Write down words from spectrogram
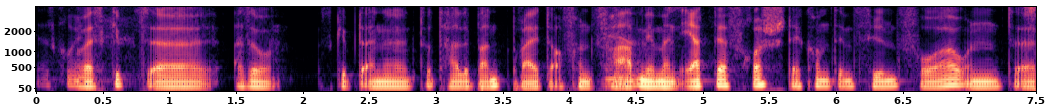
Der ist grün. Aber es gibt, äh, also es gibt eine totale Bandbreite auch von Farben. Ja. Wir haben einen Erdbeerfrosch, der kommt im Film vor und Das äh,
